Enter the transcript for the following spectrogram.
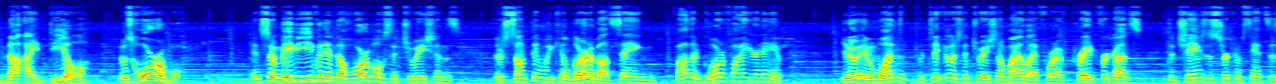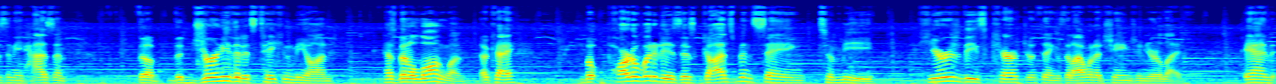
not ideal, it was horrible. And so maybe even in the horrible situations, there's something we can learn about saying, Father, glorify your name. You know, in one particular situation in my life where I've prayed for God's to change the circumstances and he hasn't, the the journey that it's taken me on has been a long one, okay? But part of what it is is God's been saying to me, here's these character things that I want to change in your life. And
